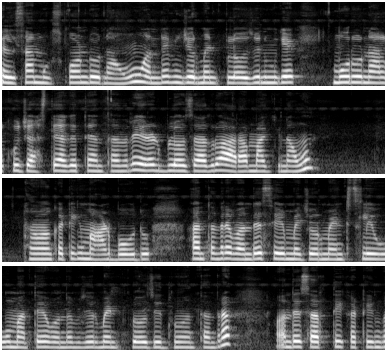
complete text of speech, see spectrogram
ಕೆಲಸ ಮುಗಿಸ್ಕೊಂಡು ನಾವು ಒಂದೇ ಮೆಜರ್ಮೆಂಟ್ ಬ್ಲೌಸು ನಿಮಗೆ ಮೂರು, ನಾಲ್ಕು ಜಾಸ್ತಿ ಆಗುತ್ತೆ ಅಂತಂದರೆ ಎರಡು ಬ್ಲೌಸ್ ಆದರೂ ಆರಾಮಾಗಿ ನಾವು ಕಟ್ಟಿಂಗ್ ಮಾಡ್ಬೋದು. ಅಂತಂದರೆ ಒಂದೇ ಸೇಮ್ ಮೆಜರ್ಮೆಂಟ್ ಸ್ಲೀವು ಮತ್ತು ಒಂದೇ ಮೆಜರ್ಮೆಂಟ್ ಬ್ಲೌಸ್ ಇದ್ವು ಅಂತಂದ್ರೆ ಒಂದೇ ಸರ್ತಿ ಕಟ್ಟಿಂಗ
